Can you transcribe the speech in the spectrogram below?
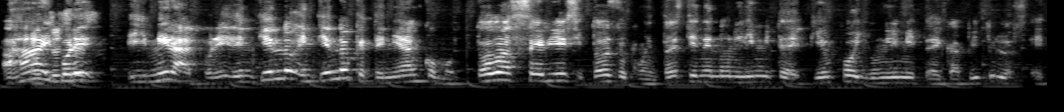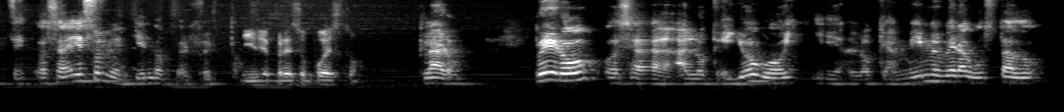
Ajá, y, por, e- y mira, por e- entiendo, entiendo que tenían como todas series y todos documentales tienen un límite de tiempo y un límite de capítulos, etc. O sea, eso lo entiendo perfecto. Y de presupuesto. Claro. Pero, o sea, a lo que yo voy y a lo que a mí me hubiera gustado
